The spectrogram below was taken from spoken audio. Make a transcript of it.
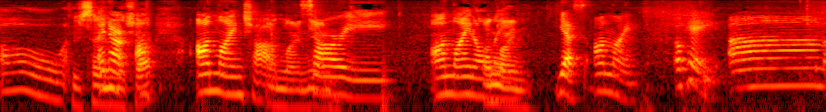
Oh, Did you say in in our the shop? on- online shop. Online, yeah. Sorry, online only. Online. Yes, online. Okay. Um.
